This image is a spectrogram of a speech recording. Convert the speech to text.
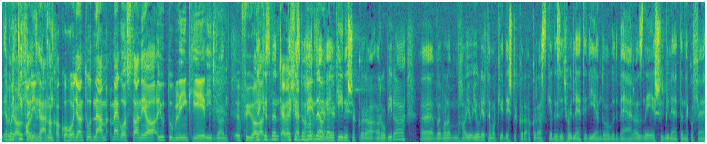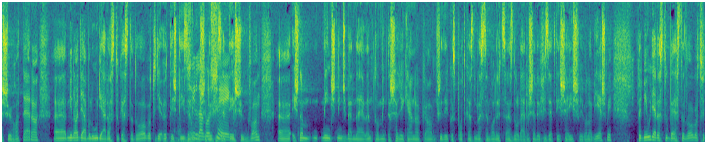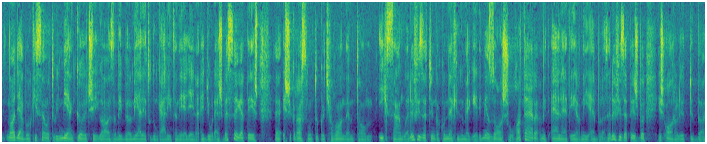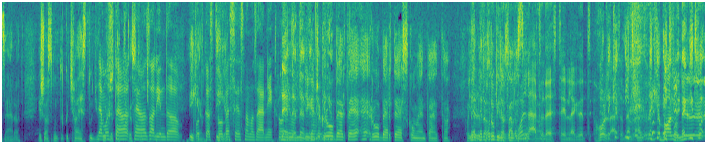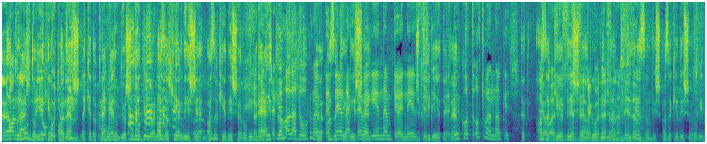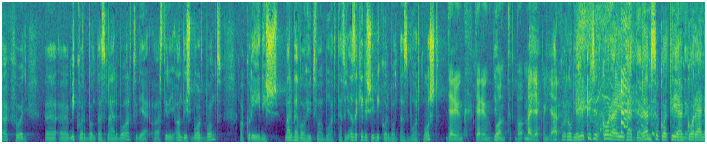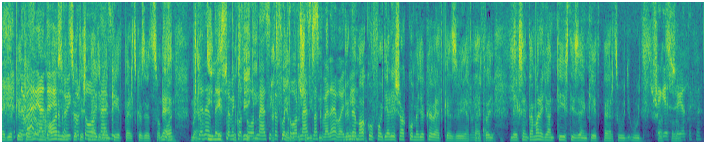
De hogy majd a. Alindának akkor hogyan tudnám megosztani a YouTube linkjét Így van. fű alatt de közben, de közben hadd reagáljak én is akkor a, a Robira. Ha jól értem a kérdést, akkor, akkor azt kérdezi, hogy hogy lehet egy ilyen dolgot beárazni, és hogy mi lehet ennek a felső határa. Mi nagyjából úgy áraztuk ezt a dolgot, ugye 5 és 10 eurós előfizetésünk van, és nem, nincs, nincs benne, nem tudom, mint a Sanyikának a Friderikus podcastban, azt hiszem van 500 dolláros előfizetése is, vagy valami ilyesmi, hogy mi úgy áraztuk be ezt a dolgot, hogy nagyjából kiszámoltuk, hogy milyen költsége az, amiből mi elő tudunk állítani egy, egy, egy órás beszélgetést, eh, és akkor azt mondtuk, hogy ha van, nem tudom, x számú előfizetünk, akkor nekünk megéri. Mi az, alsó határ, amit el lehet érni ebből az előfizetésből, és arra lőttük be az árat. És azt mondtuk, hogy ha ezt tudjuk, De most te, te az. Alinda Igen, podcastról igen. beszélsz, nem az árnyékról. Nem, jó? nem, nem. Igen, nem, csak Robert, e, Robert ezt kommentálta. Hogy Mert- mert a Robinak az válaszolt. Hol látod ezt tényleg? De hol Nekem látod? itt Nem van, látod. nekem Van, itt van megnyitva, de ö, akkor András, mondom jobb, neked, hogyha Andris, nem. neked akkor Neked- mondom gyorsan, A hogy az a is kérdése, az a kérdése Robinak Ne. egyébként. Csak a haladóknak, az a tényleg te kérdése, meg én nem kell, hogy nézzük. Csak figyeljetek, nem? Ők ott, ott vannak, és Tehát az Jó, a az is kérdése a Robinak, figyelsz Andis, az a kérdése a Robinak, hogy mikor bontasz már bort, ugye azt írja, hogy Andis bort bont, akkor én is. Már be van hűtve a bor. Tehát, hogy az a kérdés, hogy mikor bontasz bort most, Gyerünk, gyerünk, Jó. bont, bont, megyek mindjárt. akkor Robi... Még egy kicsit korai, Vedd elő. nem szokott ilyen korán egyébként, De várjál, a de és 35 amikor és tornázik? 42 perc között szokott. Nem, Most de nem. nem, de és amikor végig. tornázik, Hát akkor tornáznak iszik. vele, vagy de mi? nem akkor fogy el, és akkor megy a következőért. Ja, Tehát, hogy még szerintem van egy olyan 10-12 perc, úgy, úgy satszolom. Egészségetekre.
